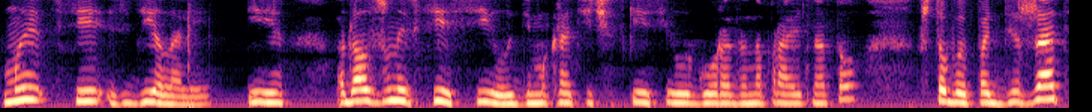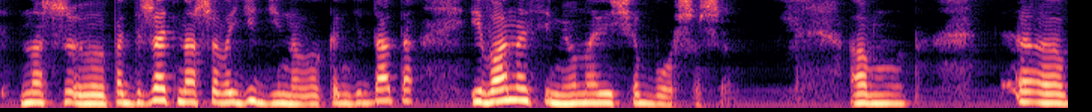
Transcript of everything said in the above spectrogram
мы все сделали. И должны все силы, демократические силы города направить на то, чтобы поддержать, наш, э, поддержать нашего единого кандидата Ивана Семеновича Боршиша. А. Э,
